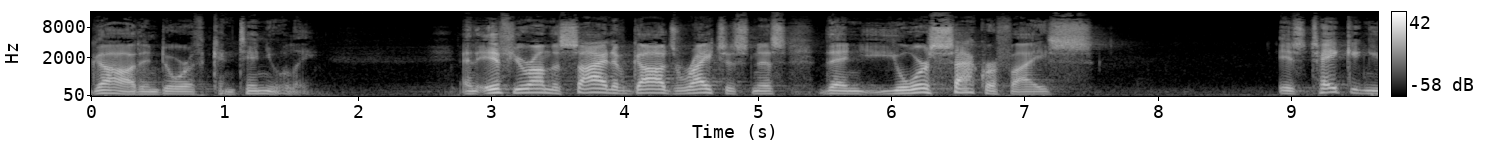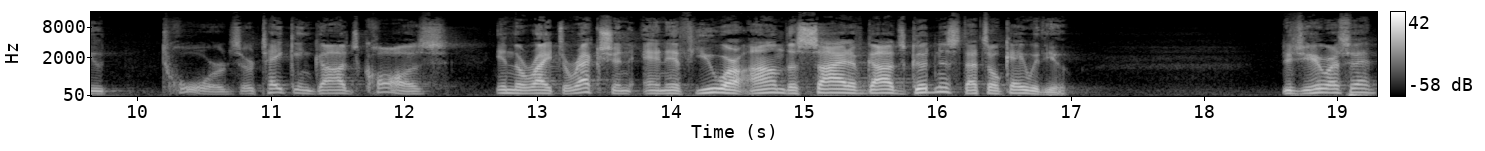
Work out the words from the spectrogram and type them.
God endureth continually. And if you're on the side of God's righteousness, then your sacrifice is taking you towards or taking God's cause in the right direction. And if you are on the side of God's goodness, that's okay with you. Did you hear what I said?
